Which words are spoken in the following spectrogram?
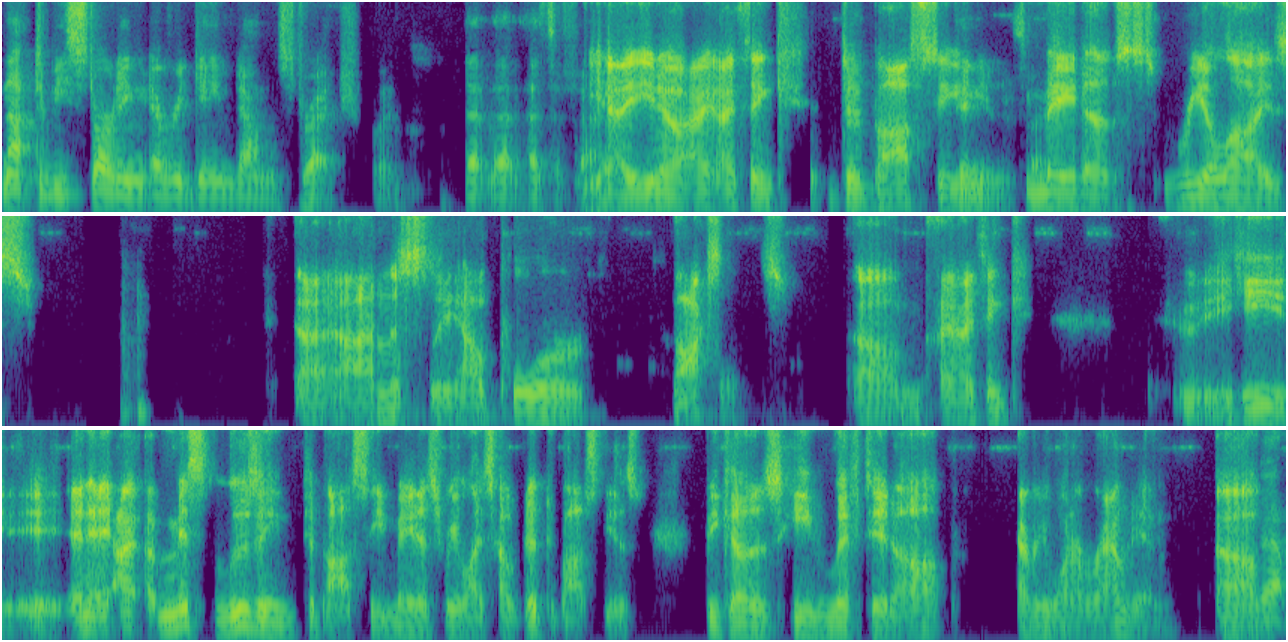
not to be starting every game down the stretch, but that that that's a fact. Yeah, you know, I, I think sorry. made us realize, uh, honestly, how poor Boxall is. Um, I, I think he and I, I missed losing Dibassy made us realize how good Dibassy is because he lifted up everyone around him. Um, Yeah.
